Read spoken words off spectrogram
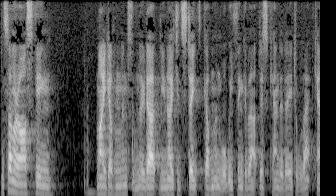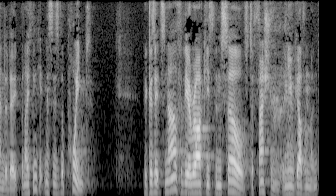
And some are asking my government, and no doubt the United States government, what we think about this candidate or that candidate, but I think it misses the point because it's now for the Iraqis themselves to fashion a new government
